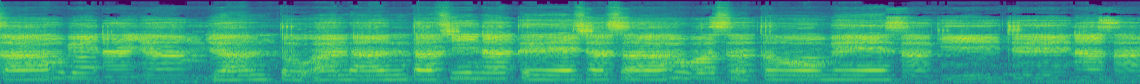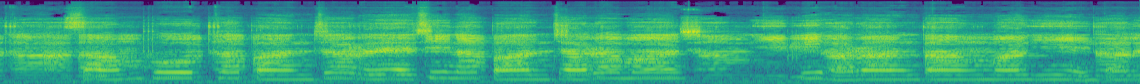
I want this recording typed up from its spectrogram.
สาวินายัง ยันตุอนันตชินเตชะสาวสโตเมสกิเจนะสัทธาสัมพุทธปัญจเรชินปัญจรมัชัมหิพิหารันตังมหิทะเล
